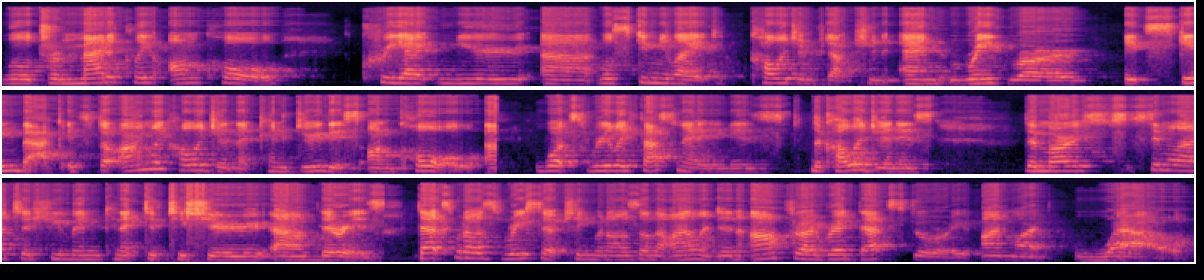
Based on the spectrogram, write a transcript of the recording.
will dramatically on call create new, uh, will stimulate collagen production and regrow its skin back. It's the only collagen that can do this on call. Um, what's really fascinating is the collagen is the most similar to human connective tissue um, there is. That's what I was researching when I was on the island. And after I read that story, I'm like, wow.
